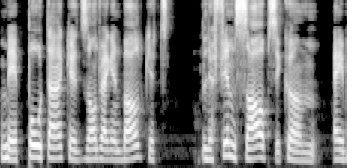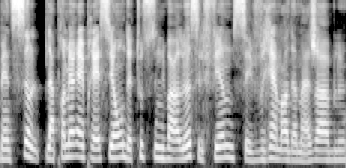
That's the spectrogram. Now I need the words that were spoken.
mais pas autant que, disons, Dragon Ball, que tu- le film sort pis c'est comme, hey ben, c'est ça, la première impression de tout cet univers-là, c'est le film, c'est vraiment dommageable. là.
